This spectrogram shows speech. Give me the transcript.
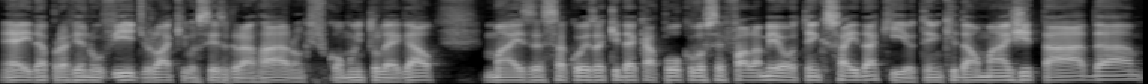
é, e dá pra ver no vídeo lá que vocês gravaram, que ficou muito legal, mas essa coisa que daqui a pouco você fala, meu, eu tenho que sair daqui, eu tenho que dar uma agitada,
